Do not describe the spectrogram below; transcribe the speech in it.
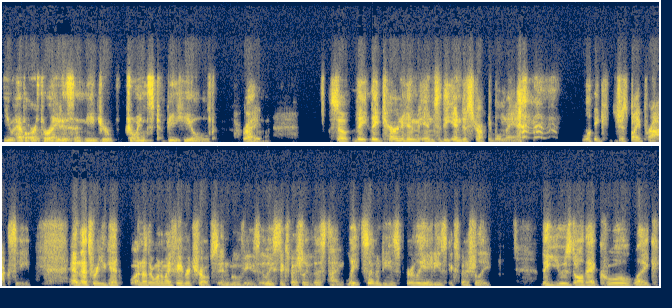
you have arthritis and need your joints to be healed. Right. So they, they turn him into the indestructible man. like just by proxy. And that's where you get another one of my favorite tropes in movies, at least especially this time. Late 70s, early 80s, especially. They used all that cool, like,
